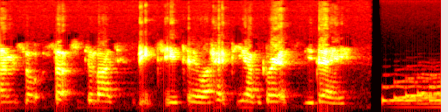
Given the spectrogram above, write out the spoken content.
Um, so such a delight to speak to you too. I hope you have a great rest of your day.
